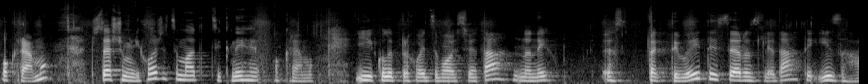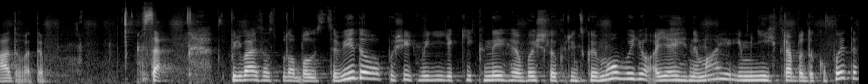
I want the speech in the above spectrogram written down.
окремо. Все, що мені хочеться мати, ці книги окремо. І коли приходять зимові свята, на них е, так дивитися, розглядати і згадувати. Все. Сподіваюся, вам сподобалось це відео. Пишіть мені, які книги вийшли українською мовою, а я їх не маю, і мені їх треба докупити,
